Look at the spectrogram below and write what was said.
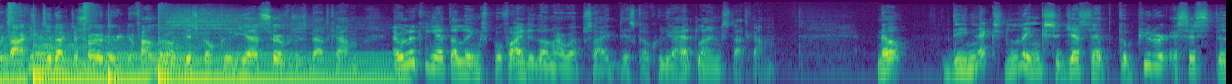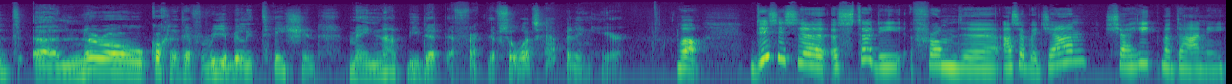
We're talking to Dr. Schroeder, the founder of DyscalculiaServices.com, and we're looking at the links provided on our website, DyscalculiaHeadlines.com. Now, the next link suggests that computer assisted uh, neurocognitive rehabilitation may not be that effective. So, what's happening here? Well, this is a, a study from the Azerbaijan Shahid Madani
